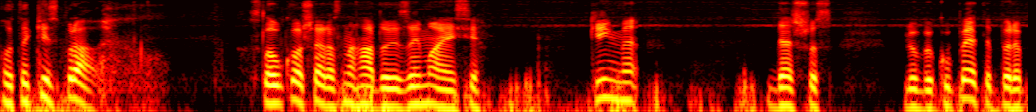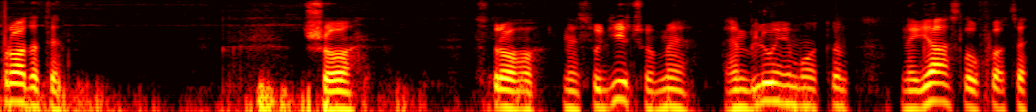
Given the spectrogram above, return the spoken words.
Отакі справи. Славко ще раз нагадую, займається кіньми, де щось любить купити, перепродати. Що строго не судіть, що ми гемблюємо, то не я, Славко це,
